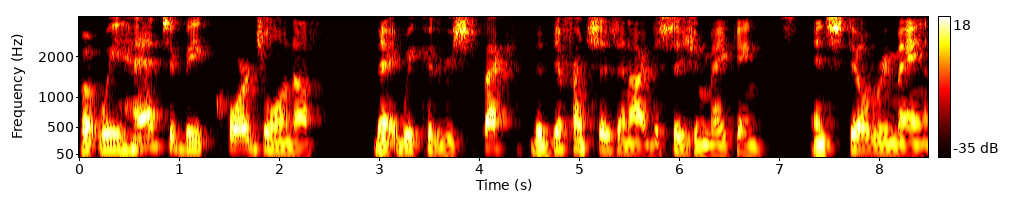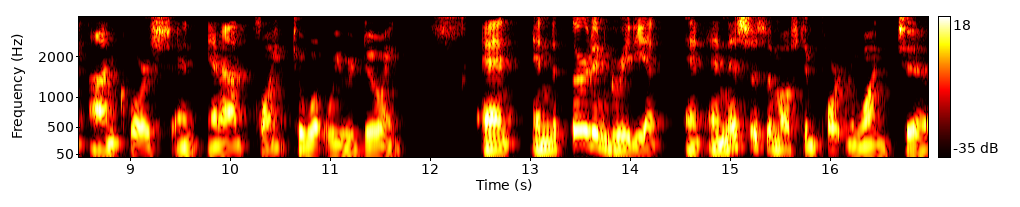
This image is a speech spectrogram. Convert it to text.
but we had to be cordial enough that we could respect the differences in our decision making and still remain on course and, and on point to what we were doing. And, and the third ingredient, and, and this is the most important one to,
